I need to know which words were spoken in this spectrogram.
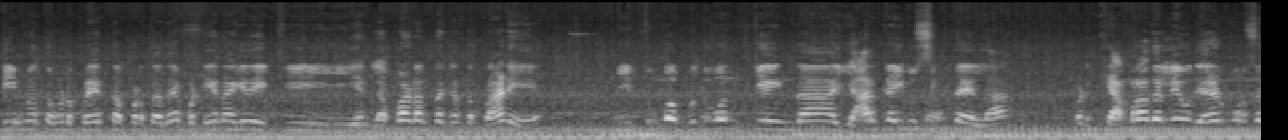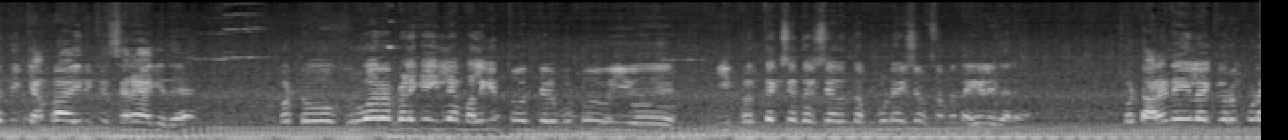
ಟೀಮ್ನ ತಗೊಂಡು ಪ್ರಯತ್ನ ಪಡ್ತಾ ಇದೆ ಬಟ್ ಏನಾಗಿದೆ, ಈ ಏನು ಲೆಪಾರ್ಡ್ ಅಂತಕ್ಕಂಥ ಪ್ರಾಣಿ ಈ ತುಂಬ ಬುದ್ಧಿವಂತಿಕೆಯಿಂದ ಯಾರ ಕೈಗೂ ಸಿಗ್ತಾ ಇಲ್ಲ. ಬಟ್ ಕ್ಯಾಮ್ರಾದಲ್ಲಿ ಒಂದು ಎರಡು ಮೂರು ಸತಿ ಕ್ಯಾಮ್ರಾ ಇದಕ್ಕೆ ಸೆರೆ ಆಗಿದೆ. ಬಟ್ ಗುರುವಾರ ಬೆಳಗ್ಗೆ ಇಲ್ಲೇ ಮಲಗಿತ್ತು ಅಂತ ಹೇಳ್ಬಿಟ್ಟು ಈ ಈ ಪ್ರತ್ಯಕ್ಷದರ್ಶಿಯಾದಂಥ ಪೂರ್ಣೇಶ್ವರ ಸಮೇತ ಹೇಳಿದ್ದಾರೆ. ಬಟ್ ಅರಣ್ಯ ಇಲಾಖೆಯವರು ಕೂಡ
